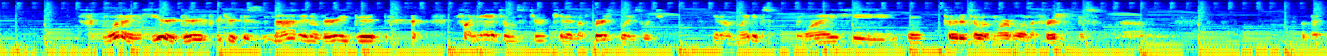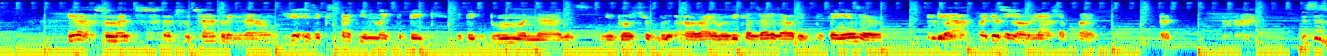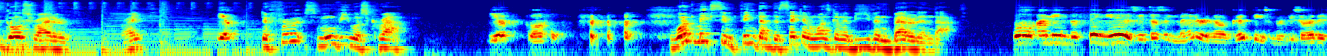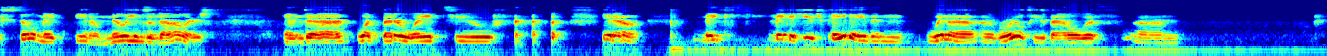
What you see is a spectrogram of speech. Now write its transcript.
from what I hear, Gary Friedrich is not in a very good financial situation in the first place, which you know might explain why he went toe to toe with Marvel in the first place. Um, but yeah, so that's that's what's happening now. He is expecting like the big the big boom when uh, this new Ghost uh, Rider movie comes out. Is that what the, the thing is, or Yeah, I guess pay so. the Yeah. cash up front? This is Ghost Rider, right? Yep. The first movie was crap. Yep. Awful. What makes him think that the second one's gonna be even better than that? Well, I mean, the thing is, it doesn't matter how good these movies are; they still make you know millions of dollars. And uh, what better way to, you know, make make a huge payday than win a, a royalties battle with um,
